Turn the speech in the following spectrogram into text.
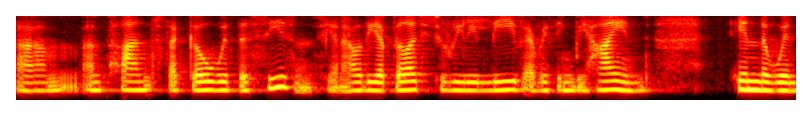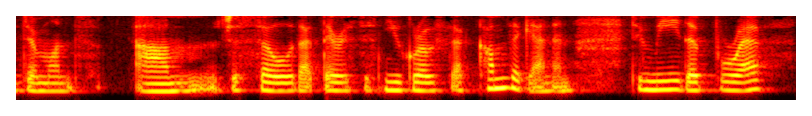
um, and plants that go with the seasons. You know, the ability to really leave everything behind in the winter months um, just so that there is this new growth that comes again. And to me, the breath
